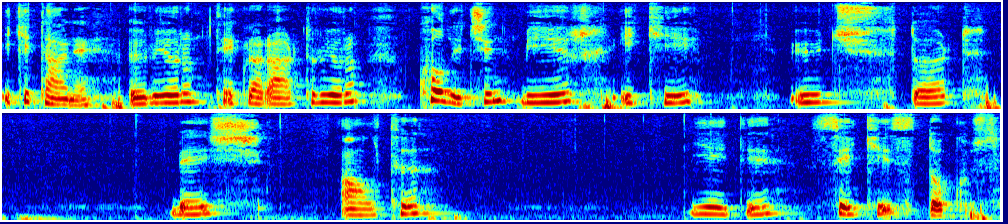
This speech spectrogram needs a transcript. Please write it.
iki tane örüyorum. Tekrar artırıyorum. Kol için 1, 2, 3, 4, 5, 6, 7, 8, 9.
